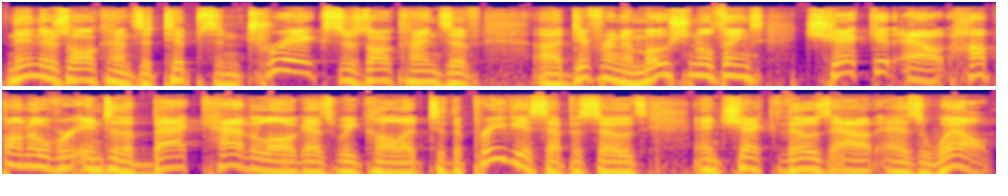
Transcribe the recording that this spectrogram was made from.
And then there's all kinds of tips and tricks. There's all kinds of uh, different emotional things. Check it out. Hop on over into the back catalog, as we call it, to the previous episodes and check those out as well.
